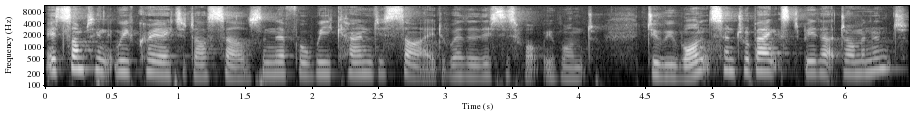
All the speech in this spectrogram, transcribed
It's something that we've created ourselves, and therefore we can decide whether this is what we want. Do we want central banks to be that dominant?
